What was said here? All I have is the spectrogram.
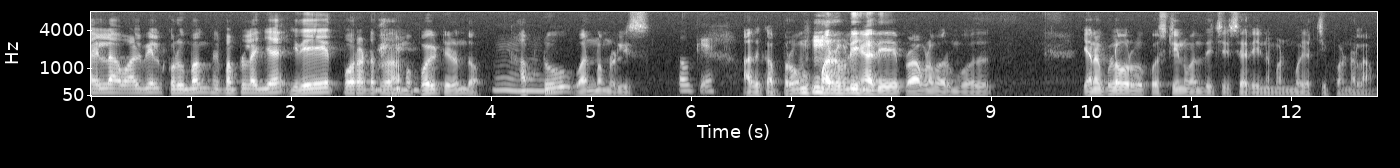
எல்லா வாழ்வியல் குடும்பம் இப்போ பிள்ளைங்க இதே போராட்டத்தில் நம்ம போயிட்டு இருந்தோம். அப் டு ஒன் மம் ரிலீஸ் ஓகே. அதுக்கப்புறம் மறுபடியும் அதே ப்ராப்ளம் வரும்போது எனக்குள்ள ஒரு கொஸ்டின் வந்துச்சு. சரி நம்ம முயற்சி பண்ணலாம்.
